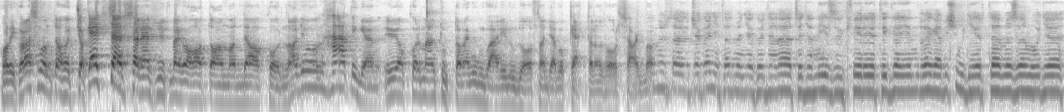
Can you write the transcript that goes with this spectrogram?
amikor azt mondta, hogy csak egyszer szerezzük meg a hatalmat, de akkor nagyon, hát igen, ő akkor már tudta meg Ungvári Rudolf nagyjából ketten az országban. Most csak annyit hadd mondjak, hogy de lehet, hogy a nézők félreértik, de én legalábbis úgy értelmezem, hogy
